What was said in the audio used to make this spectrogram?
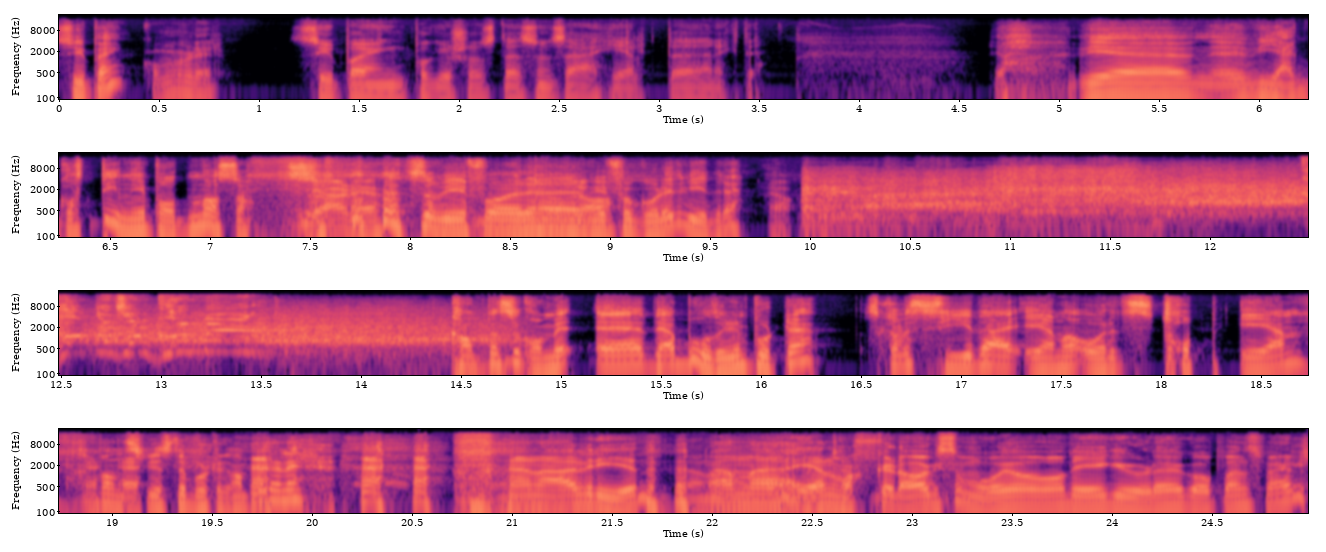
Syv poeng. Kommer flere. Syv poeng på Gussiås, det syns jeg er helt uh, riktig. Ja, vi, eh, vi er godt inne i poden, altså. Vi er det. Så vi får, Det eh, vi får gå litt videre. Kampen som kommer! Kampen som kommer, eh, det er Bodø-Glimt borte. Skal vi si det er en av årets topp én vanskeligste bortekamper, eller? Den er vrien. Men en vakker dag så må jo de gule gå på en smell.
